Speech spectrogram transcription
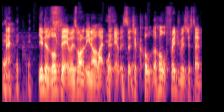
You'd have loved it. It was one of you know, like it was such a cool. The whole fridge was just a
